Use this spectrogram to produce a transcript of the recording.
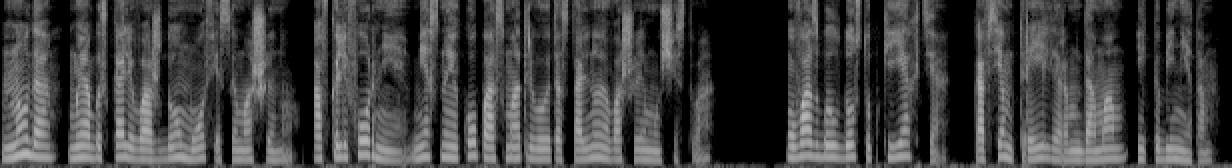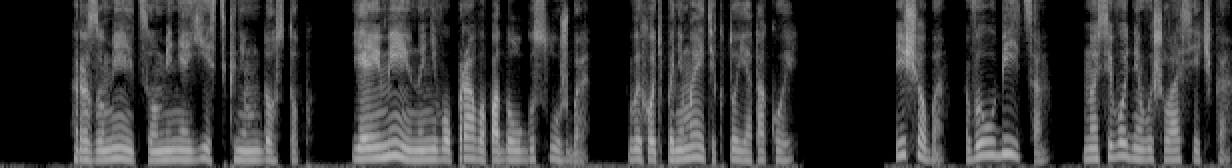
«Ну да, мы обыскали ваш дом, офис и машину. А в Калифорнии местные копы осматривают остальное ваше имущество. У вас был доступ к яхте, ко всем трейлерам, домам и кабинетам. Разумеется, у меня есть к ним доступ. Я имею на него право по долгу службы. Вы хоть понимаете, кто я такой? Еще бы, вы убийца. Но сегодня вышла осечка.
